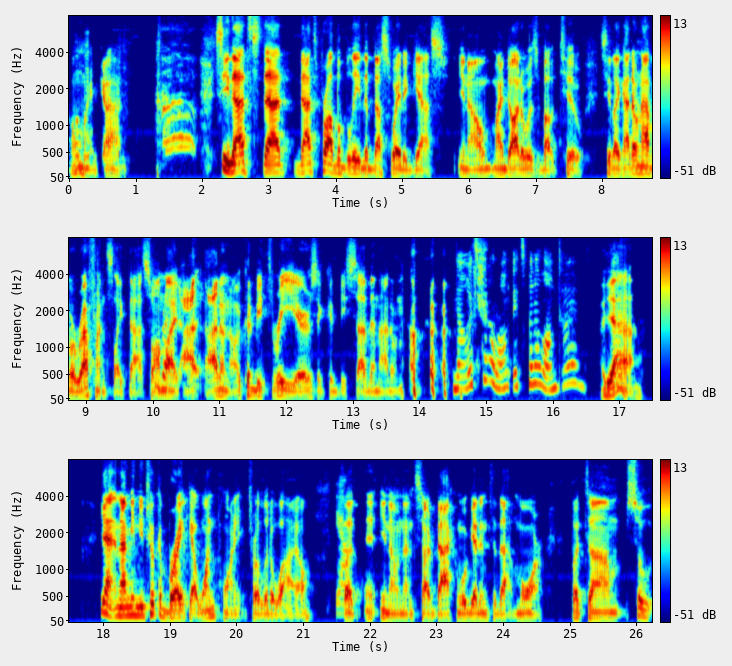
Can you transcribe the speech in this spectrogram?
Oh my God. See, that's that that's probably the best way to guess. You know, my daughter was about two. See, like I don't have a reference like that. So I'm right. like, I, I don't know. It could be three years, it could be seven. I don't know. no, it's been a long it's been a long time. Yeah. Yeah. And I mean you took a break at one point for a little while. Yeah. But eh, you know, and then started back and we'll get into that more. But um, so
